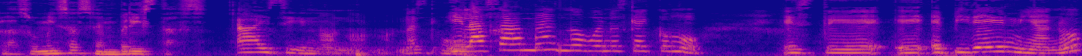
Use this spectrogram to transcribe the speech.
las sumisas hembristas. Ay, sí, no, no, no. no es-. Y las amas, no, bueno, es que hay como, este, eh, epidemia, ¿no?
